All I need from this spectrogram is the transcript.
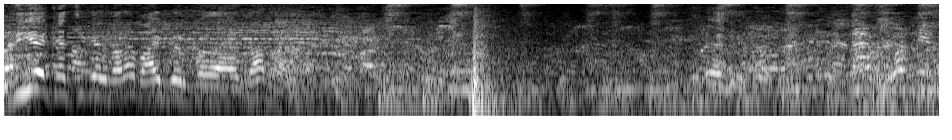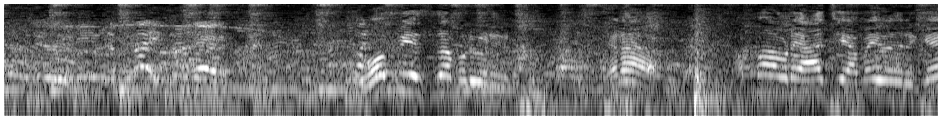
புதிய கட்சிகள் வர வாய்ப்பு இருப்பதாக தான் நாங்கள் ஓபிஎஸ் தான் முடிவெடுக்கணும். ஏன்னா அம்மாவுடைய ஆட்சி அமைவதற்கு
